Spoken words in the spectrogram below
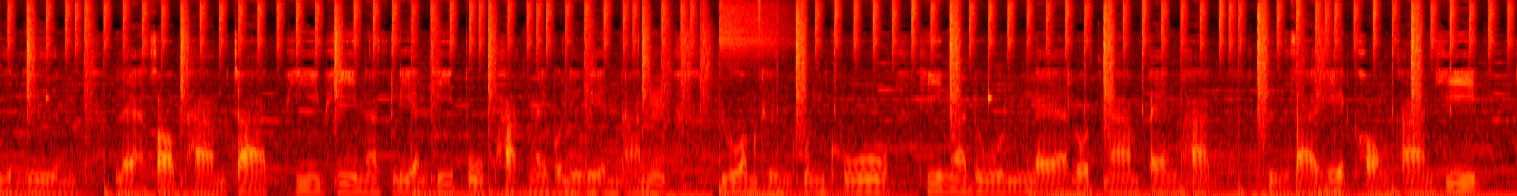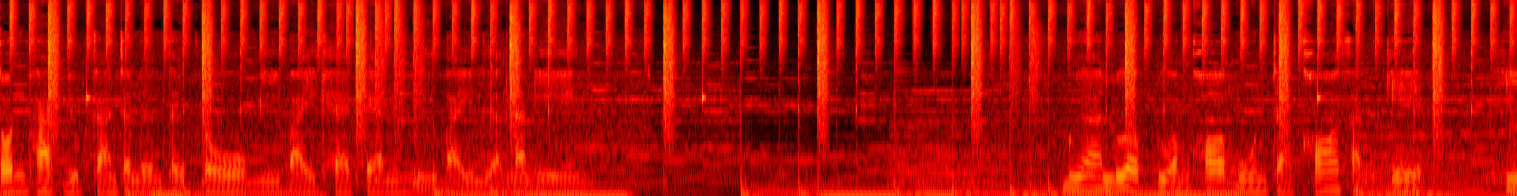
อื่นๆ และสอบถามจากพี่ๆนักเรียนที่ปลูกผักในบริเวณนั้น รวมถึงคุณครูที่มาดูแลรดน้ำแปลงผัก ถึงสาเหตุของการที่ต้นผักหยุดการเจริญเติบโต มีใบแคแกนหรือใบเหลืองนั่นเอง เมื่อรวบรวมข้อมูลจากข้อสังเกต ที่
